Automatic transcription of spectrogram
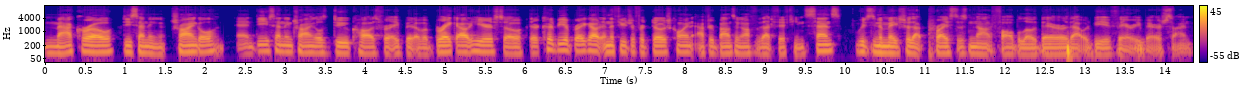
macro descending triangle. And descending triangles do cause for a bit of a breakout here. So there could be a breakout in the future for Dogecoin after bouncing off of that 15 cents. We just need to make sure that price does not fall below there. That would be a very bearish sign.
